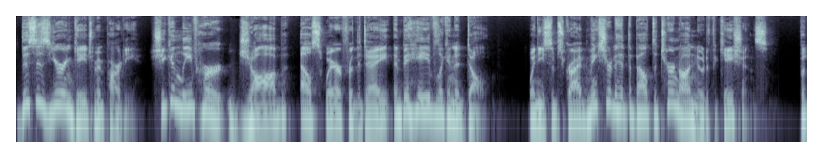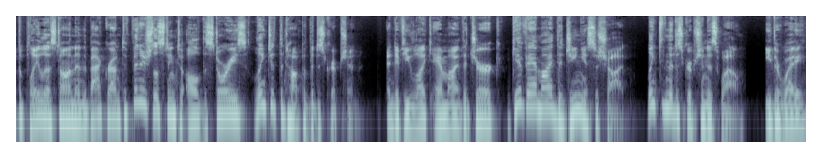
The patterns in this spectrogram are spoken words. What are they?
This is your engagement party. She can leave her job elsewhere for the day and behave like an adult. When you subscribe, make sure to hit the bell to turn on notifications. Put the playlist on in the background to finish listening to all the stories, linked at the top of the description. And if you like Am I the Jerk, give Am I the Genius a shot, linked in the description as well. Either way,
